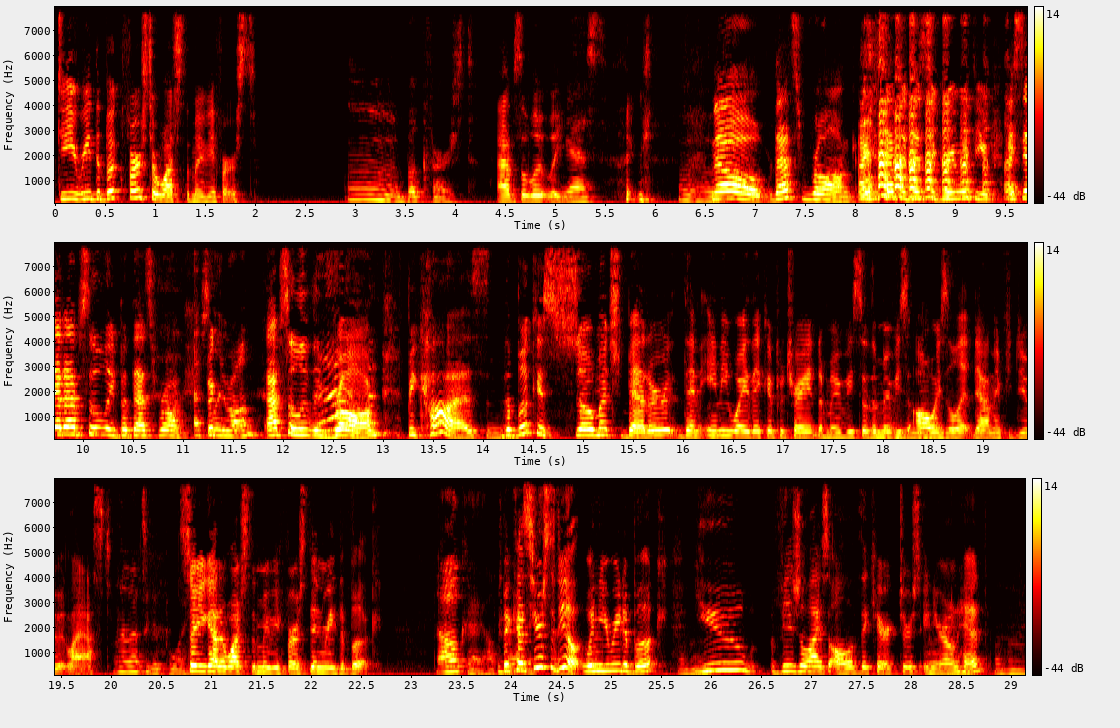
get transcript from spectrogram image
do you read the book first or watch the movie first? mm, book first. Absolutely. Yes. Mhm. No, that's wrong. I just have to disagree with you. I said absolutely, but that's wrong. Absolutely wrong. absolutely wrong because the book is so much better than any way they could portray it in a movie. So the movie's mm-hmm. always a letdown if you do it last. No, that's a good point. So you got to watch the movie first, then read the book. okay, I'll try Because here's the deal: when you read a book, mm-hmm. you visualize all of the characters in your own head, mm-hmm.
